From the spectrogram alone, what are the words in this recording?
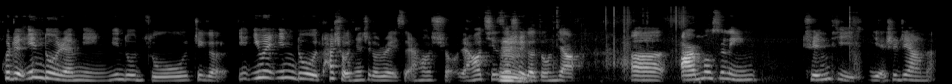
或者印度人民、印度族这个，因因为印度它首先是个 race，然后首然后其次是一个宗教，呃，而穆斯林群体也是这样的，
